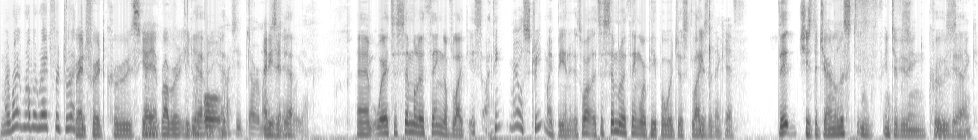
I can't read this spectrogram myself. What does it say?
Am I right? Robert Redford directed. Redford, Cruise. Yeah, yeah. Robert. He Yeah. directed oh it, yeah. actually that reminds And he's me in it. yeah. Um, where it's a similar thing of like, it's, I think Meryl Streep might be in it as well. It's a similar thing where people were just like, Here's the thing, yeah. thi- She's the journalist in, interviewing Cruise, Cruise, yeah. I think.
